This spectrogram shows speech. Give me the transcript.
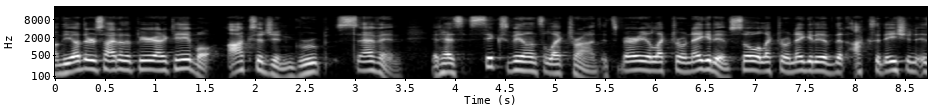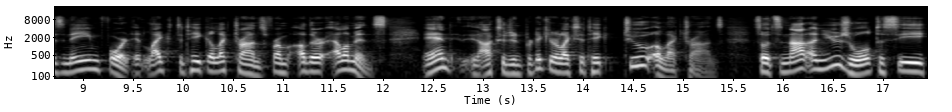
On the other side of the periodic table, oxygen, group 7. It has six valence electrons. It's very electronegative, so electronegative that oxidation is named for it. It likes to take electrons from other elements. And oxygen in particular likes to take two electrons. So it's not unusual to see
